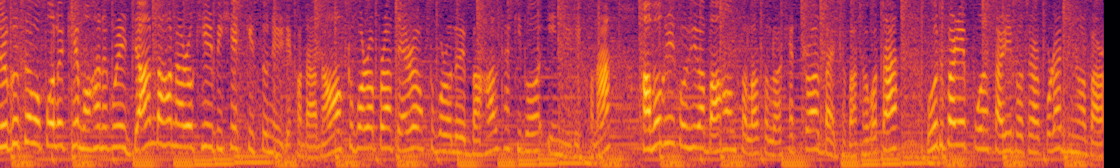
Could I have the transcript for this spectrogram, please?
দুৰ্গোৎসৱ উপলক্ষে মহানগৰীত যান বাহন আৰক্ষীৰ বিশেষ কিছু নিৰ্দেশনা। ন অক্টোবৰৰ পৰা তেৰ অক্টোবৰলৈ বাহাল থাকিব এই নিৰ্দেশনা। সামগ্ৰী কঢ়িওৱা বাহন চলাচলৰ ক্ষেত্ৰত বাধ্যবাধকতা। বুধবাৰে পুৱা চাৰি বজাৰ পৰা দিনৰ বাৰ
